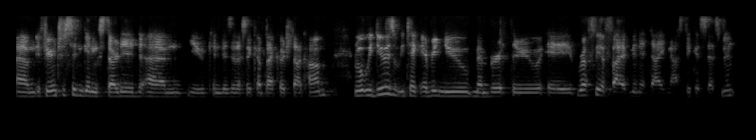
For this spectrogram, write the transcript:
Um, if you're interested in getting started, um, you can visit us at cutbackcoach.com. And what we do is we take every new member through a roughly a five minute diagnostic assessment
